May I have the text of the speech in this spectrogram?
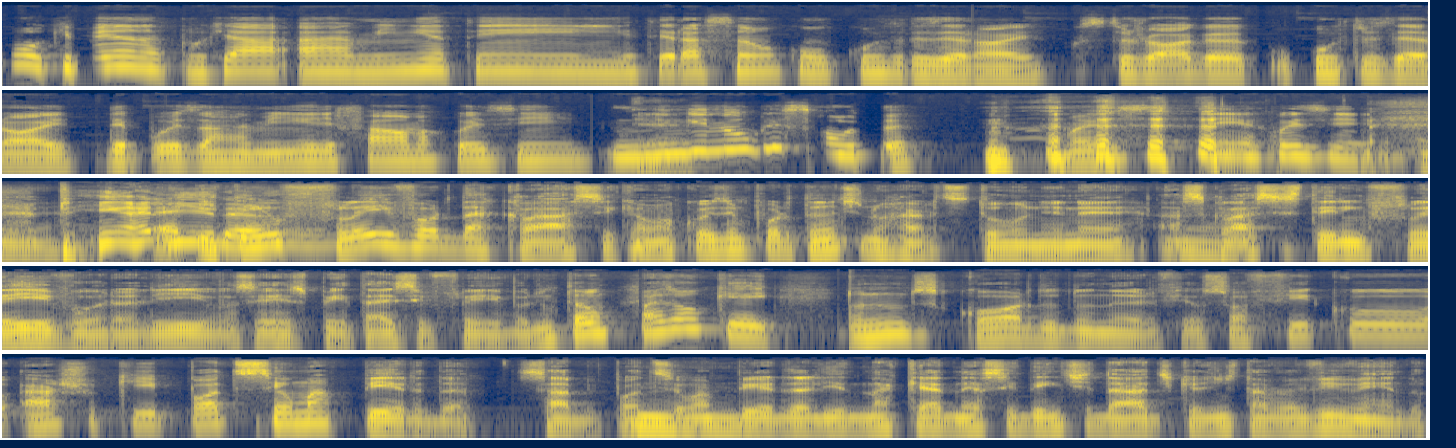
Pô, que pena, porque a, a minha tem interação com o Curtus Herói. Se tu joga o Curtus Herói depois da Arminha, ele fala uma coisinha. Ninguém nunca escuta, mas tem a coisinha. Tem É, ali, e né? tem o flavor da classe, que é uma coisa importante no Hearthstone, né? As classes terem flavor ali, você respeitar esse flavor. Então, mas ok, eu não discordo do nerf, eu só fico, acho que pode ser uma perda, sabe? Pode ser uma perda ali naquela, nessa identidade que a gente tava vivendo.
